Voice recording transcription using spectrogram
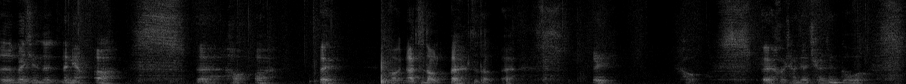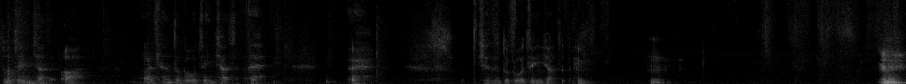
呃外星人能量啊，呃，好啊，哎，好，那知道了，哎，知道了，哎，哎，好，哎，好像在全身给我都整一下子啊，啊，全身都给我整一下子，哎，哎，全身都给我整一下子，嗯，嗯，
